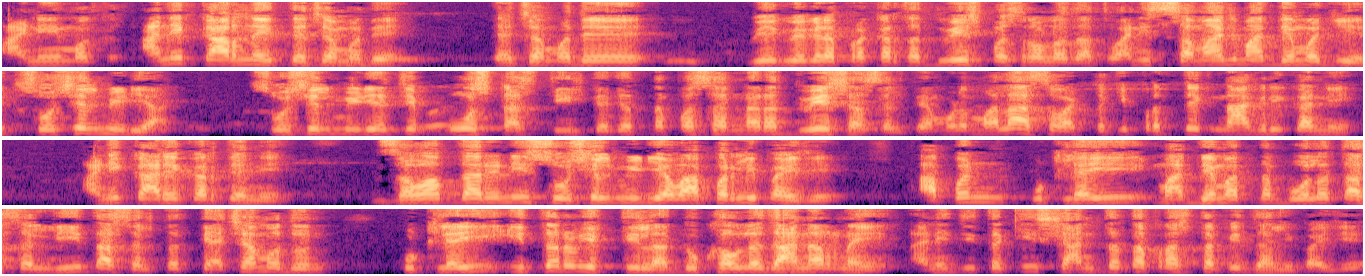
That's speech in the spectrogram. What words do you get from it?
आणि मग अनेक कारण आहेत त्याच्यामध्ये. त्याच्यामध्ये वेगवेगळ्या प्रकारचा द्वेष पसरवला जातो. आणि समाज माध्यमं जी आहेत सोशल मीडिया सोशल मीडियाचे पोस्ट असतील त्याच्यातनं पसरणारा द्वेष असेल त्यामुळे मला असं वाटतं की प्रत्येक नागरिकाने आणि कार्यकर्त्याने जबाबदारीने सोशल मीडिया वापरली पाहिजे. आपण कुठल्याही माध्यमातून बोलत असेल लिहित असेल तर त्याच्यामधून कुठल्याही इतर व्यक्तीला दुखावलं जाणार नाही आणि जिथं की शांतता प्रस्थापित झाली पाहिजे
